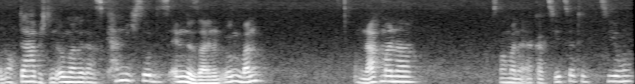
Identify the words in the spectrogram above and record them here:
Und auch da habe ich dann irgendwann gesagt, es kann nicht so das Ende sein. Und irgendwann, nach meiner, nach meiner RKC-Zertifizierung,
